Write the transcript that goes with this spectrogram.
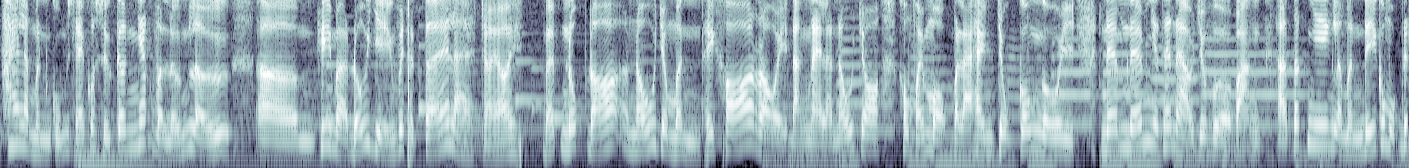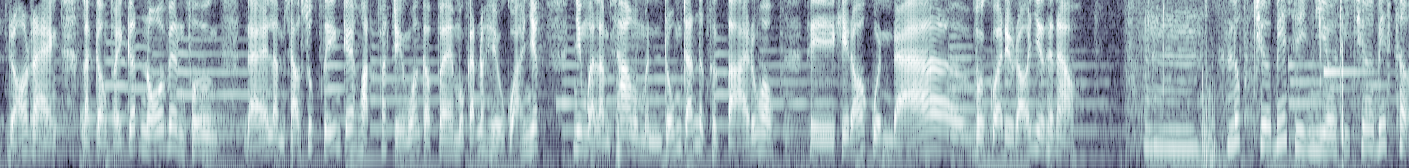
Hay là mình cũng sẽ có sự cân nhắc và lưỡng lự uh, khi mà đối diện với thực tế là trời ơi bếp nút đó nấu cho mình thấy khó rồi đằng này là nấu cho không phải một mà là hàng chục con người. Nêm nếm như thế nào cho vừa vặn? À, tất nhiên là mình đi có mục đích rõ ràng là cần phải kết nối với anh Phương để làm sao xúc tiến kế hoạch phát triển quán cà phê một cách nó hiệu quả nhất. Nhưng mà làm sao mà mình trốn tránh được thực tại đúng không? Thì khi đó Quỳnh đã vượt qua điều đó như thế nào? Uhm, lúc chưa biết gì nhiều thì chưa biết sợ.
